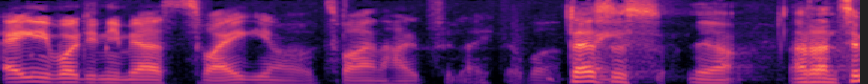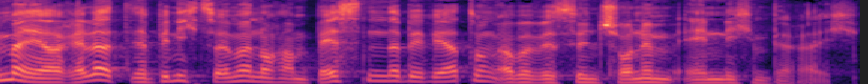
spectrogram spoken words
eigentlich wollte ich nicht mehr als zwei gehen, oder zweieinhalb vielleicht. Aber das ist, ja. Aber dann sind wir ja relativ, da bin ich zwar immer noch am besten in der Bewertung, aber wir sind schon im ähnlichen Bereich.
